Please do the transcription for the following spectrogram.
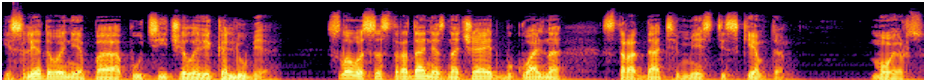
и следование по пути человеколюбия. Слово «сострадание» означает буквально «страдать вместе с кем-то». Мойерс.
